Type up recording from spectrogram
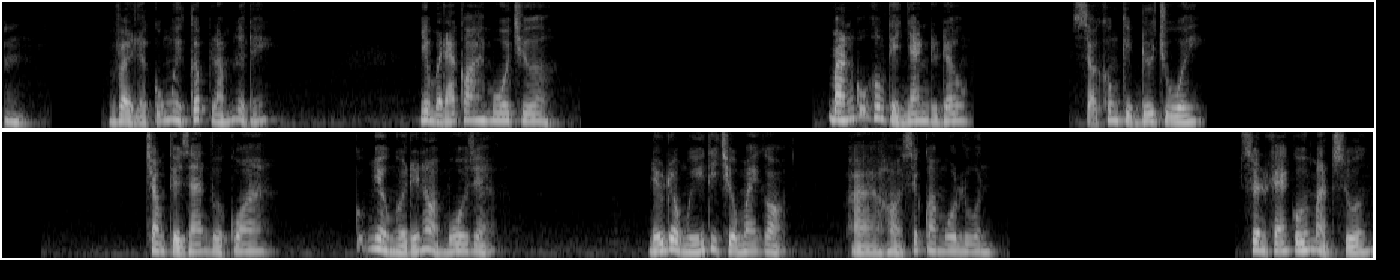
Ừ, vậy là cũng nguy cấp lắm rồi đấy. Nhưng mà đã có ai mua chưa? Bán cũng không thể nhanh được đâu. Sợ không kịp đưa chú ấy. Trong thời gian vừa qua, Cũng nhiều người đến hỏi mua rồi ạ. Nếu đồng ý thì chiều mai gọi Và họ sẽ qua mua luôn Xuân khẽ cúi mặt xuống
